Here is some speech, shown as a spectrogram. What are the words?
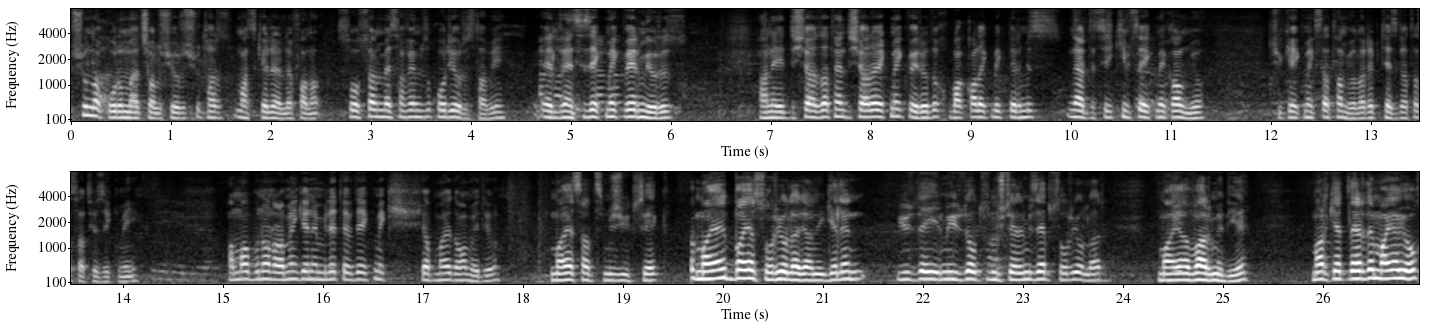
şunla korunmaya çalışıyoruz. Şu tarz maskelerle falan. Sosyal mesafemizi koruyoruz tabii. Eldivensiz ekmek vermiyoruz. Hani dışarı zaten dışarı ekmek veriyorduk. Bakkal ekmeklerimiz neredeyse kimse ekmek almıyor. Çünkü ekmek satamıyorlar. Hep tezgahta satıyoruz ekmeği. Ama buna rağmen gene millet evde ekmek yapmaya devam ediyor. Maya satışımız yüksek. Maya'yı baya soruyorlar yani gelen %20, %30 müşterimiz hep soruyorlar maya var mı diye. Marketlerde maya yok.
